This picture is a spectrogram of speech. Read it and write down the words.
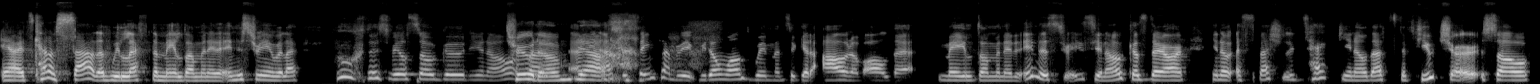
yeah, it's kind of sad that we left the male dominated industry and we're like, Ooh, this feels so good, you know. True but, though. Yeah. At the same time, we, we don't want women to get out of all the male dominated industries you know because they are you know especially tech you know that's the future so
